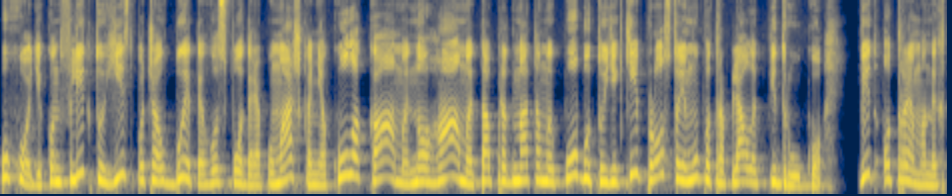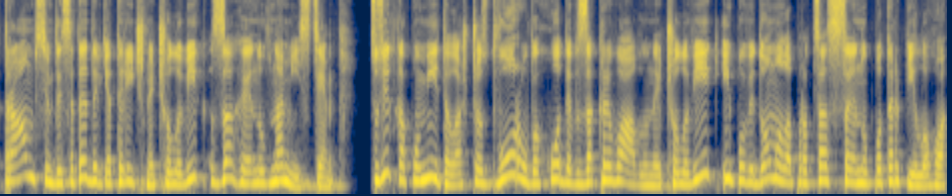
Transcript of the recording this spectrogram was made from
У ході конфлікту гість почав бити господаря помешкання кулаками, ногами та предметами побуту, які просто йому потрапляли під руку. Від отриманих травм 79-річний чоловік загинув на місці. Сусідка помітила, що з двору виходив закривавлений чоловік і повідомила про це сину потерпілого,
